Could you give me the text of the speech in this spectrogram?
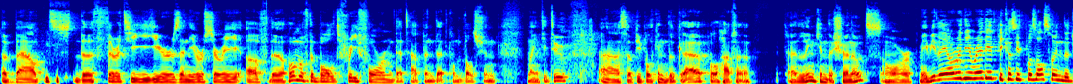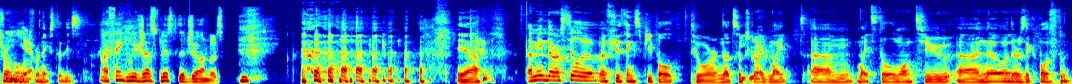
about the 30 years anniversary of the Home of the Bold freeform that happened at Convulsion 92. Uh, so people can look that up. We'll have a a link in the show notes, or maybe they already read it because it was also in the journal Yeah. for next studies. I think we just list the journals. Yeah. I mean, there are still a, a few things people who are not subscribed might um, might still want to uh, know. There's a couple of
